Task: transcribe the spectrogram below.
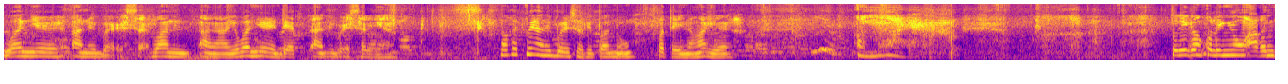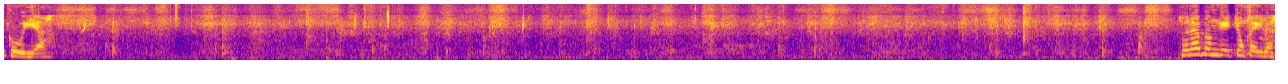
One year anniversary. One, ano, one year death anniversary yan. Bakit may anniversary pa, no? Patay na nga, yan. Amor. Tuligan ko lang yung aking kuya. Wala bang gate yung kaila?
